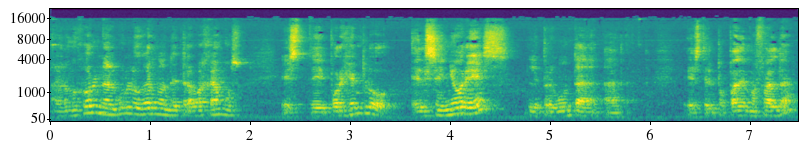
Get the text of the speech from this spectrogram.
a lo mejor en algún lugar donde trabajamos. Este, por ejemplo, el señor es, le pregunta a, este, el papá de Mafalda,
